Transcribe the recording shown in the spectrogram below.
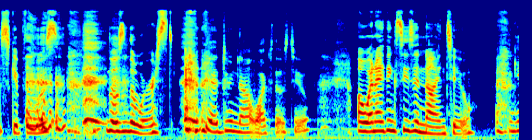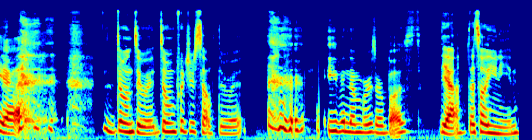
skip those. those are the worst. yeah, do not watch those two. Oh, and I think season 9 too. Yeah. Don't do it. Don't put yourself through it. even numbers are bust. Yeah, that's all you need.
